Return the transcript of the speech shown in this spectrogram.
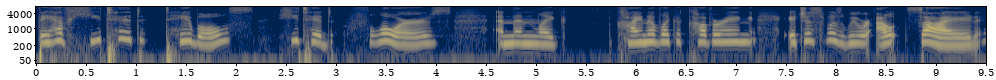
they have heated tables, heated floors, and then like kind of like a covering. It just was, we were outside,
